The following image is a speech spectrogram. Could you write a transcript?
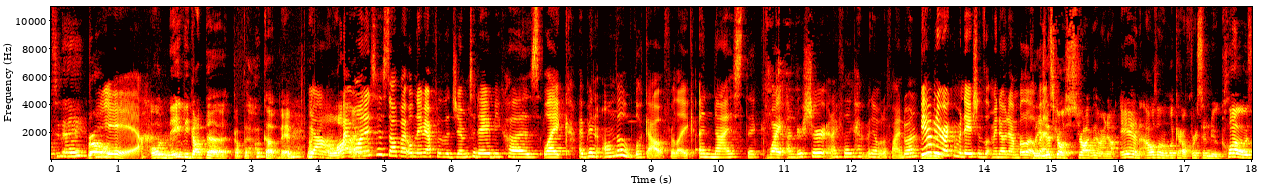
flannel today? Bro. Yeah. Old Navy got the got the hookup, babe. Not yeah. I wanted to stop by Old Navy after the gym today because like I've been on the lookout for like a nice thick white undershirt and I feel like I haven't been able to find one. If you have any recommendations, let me know down below. Please, but. this girl's struggling right now. And I was on the lookout for some new clothes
